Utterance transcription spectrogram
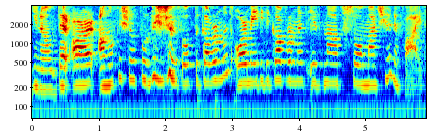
you know, there are unofficial positions of the government, or maybe the government is not so much unified.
